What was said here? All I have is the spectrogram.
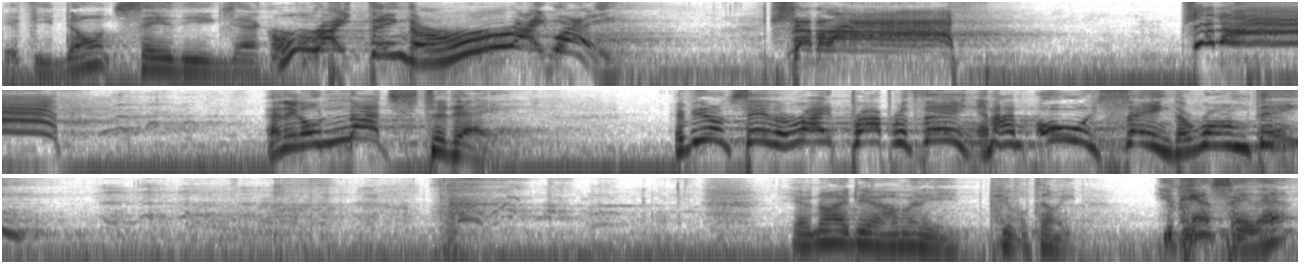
if you don't say the exact right thing the right way. Shibboleth! Shibboleth! And they go nuts today. If you don't say the right, proper thing, and I'm always saying the wrong thing. you have no idea how many people tell me, you can't say that.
